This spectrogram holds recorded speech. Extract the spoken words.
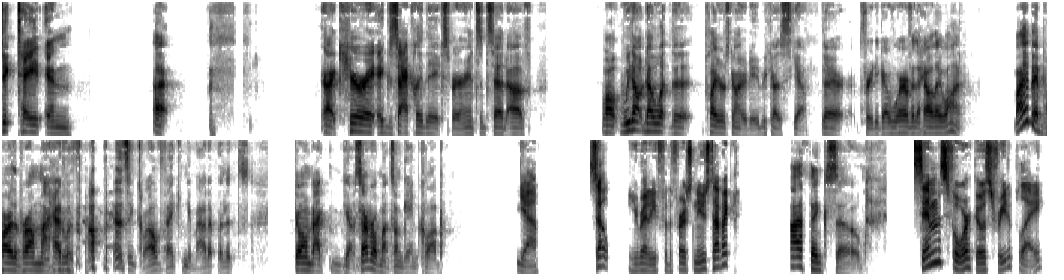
dictate and uh, uh, curate exactly the experience instead of well, we don't know what the player's going to do because yeah, they're free to go wherever the hell they want. Might have been part of the problem I had with Final Fantasy twelve thinking about it, but it's going back you know several months on Game Club. yeah. So, you ready for the first news topic? I think so. Sims 4 goes free to play.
